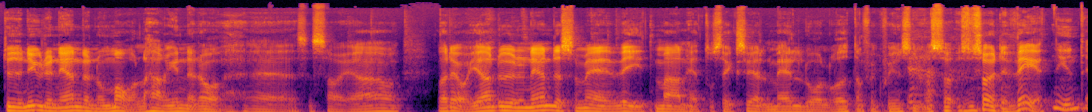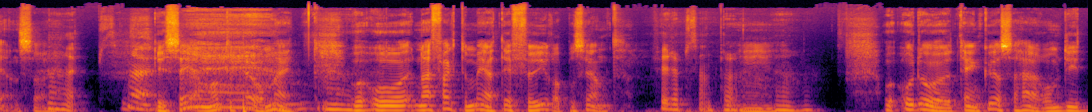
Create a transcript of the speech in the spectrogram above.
du är nog den enda normala här inne då. Eh, så sa jag, ja vadå? Ja du är den enda som är vit man, heterosexuell, medelålder utan funktionshinder. Så, så sa jag, det vet ni inte ens. Nej, det ser man inte på mig. Mm. Och, och nej, faktum är att det är 4 procent. 4 procent bara. Mm. Och, och, då tänker jag så här, om det,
